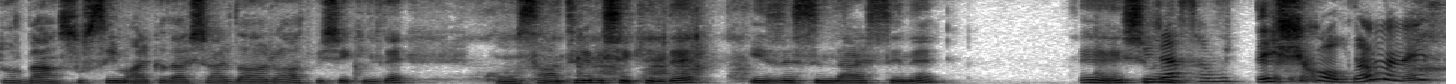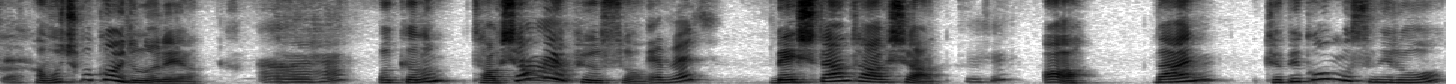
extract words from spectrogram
Dur ben susayım arkadaşlar daha rahat bir şekilde, konsantre bir şekilde izlesinler seni. Ee, şimdi Biraz havuç değişik oldu ama neyse. havuç mu koydun oraya? Aha. Bakalım tavşan mı yapıyorsun? Evet. Beşten tavşan. Hı hı. Aa ben köpek olmasın Hira o.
